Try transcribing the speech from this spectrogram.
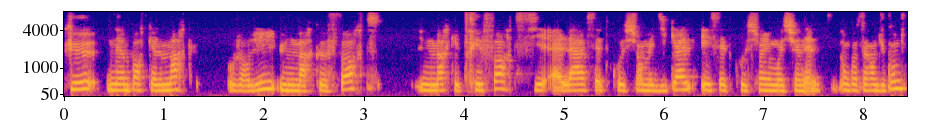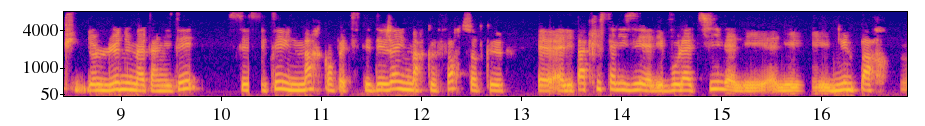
que n'importe quelle marque aujourd'hui, une marque forte, une marque est très forte si elle a cette caution médicale et cette caution émotionnelle. Donc on s'est rendu compte que le lieu d'une maternité, c'était une marque en fait. C'était déjà une marque forte, sauf que elle n'est pas cristallisée, elle est volatile, elle est, elle est nulle part. Euh,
